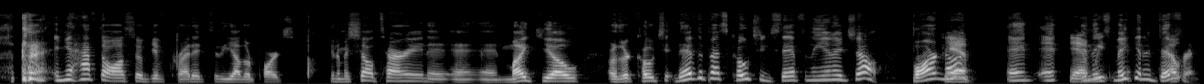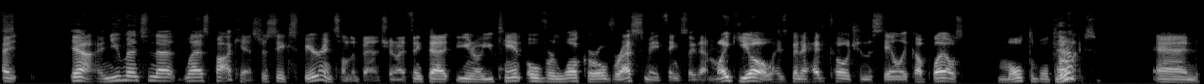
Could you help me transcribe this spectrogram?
and you have to also give credit to the other parts. You know, Michel Therrien and, and, and Mike Yeo are their coaching. They have the best coaching staff in the NHL, bar none. Yeah. And and, yeah, and we, it's making a difference. Oh, I, yeah, and you mentioned that last podcast, just the experience on the bench, and I think that you know you can't overlook or overestimate things like that. Mike Yeo has been a head coach in the Stanley Cup playoffs multiple times, yeah. and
